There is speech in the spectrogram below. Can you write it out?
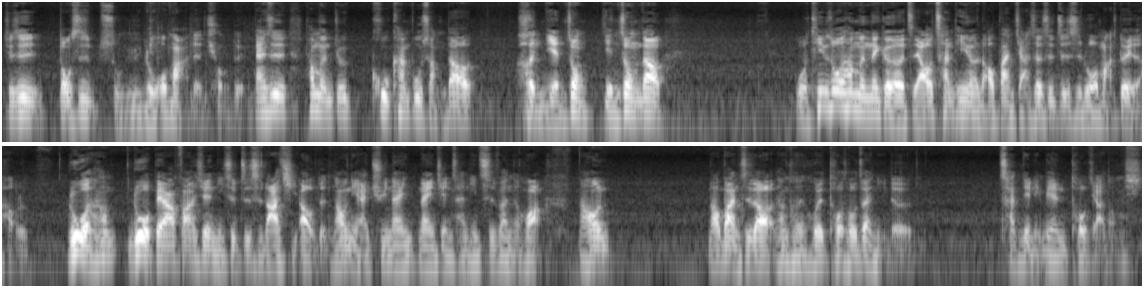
就是都是属于罗马的球队，但是他们就互看不爽到很严重，严重到。我听说他们那个只要餐厅的老板假设是支持罗马队的，好了，如果他如果被他发现你是支持拉齐奥的，然后你还去那那一间餐厅吃饭的话，然后老板知道，他可能会偷偷在你的餐厅里面偷加东西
